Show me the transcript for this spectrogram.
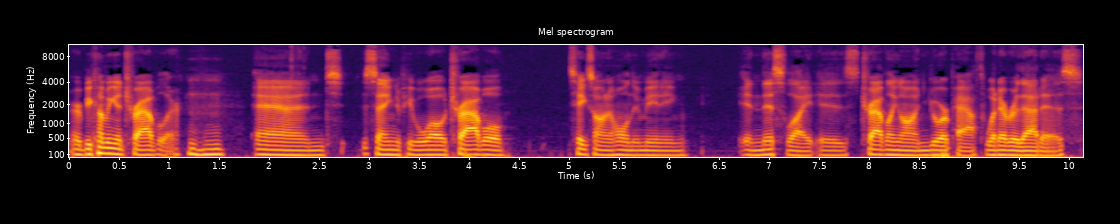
or becoming a traveler Mm-hmm. and saying to people, well, travel takes on a whole new meaning in this light is traveling on your path, whatever that is,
